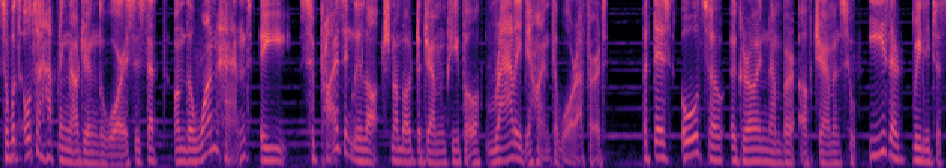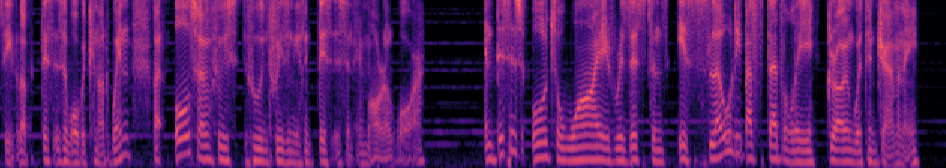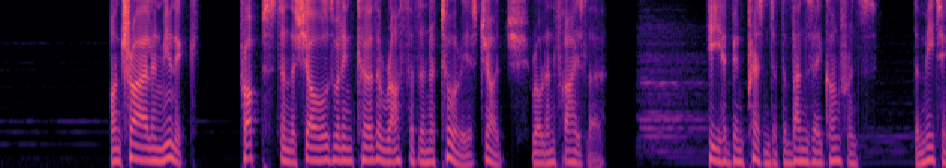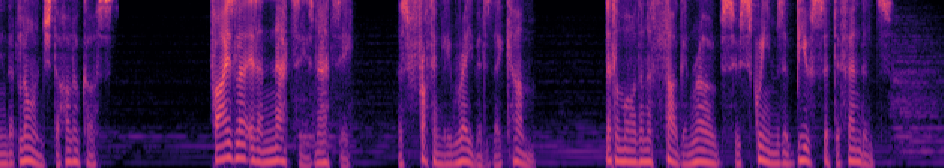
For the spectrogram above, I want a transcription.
So what's also happening now during the war is, is that on the one hand, a surprisingly large number of the German people rally behind the war effort. But there's also a growing number of Germans who either really just see, look, this is a war we cannot win, but also who's, who increasingly think this is an immoral war. And this is also why resistance is slowly but steadily growing within Germany. On trial in Munich, Probst and the Scholls will incur the wrath of the notorious judge, Roland Freisler. He had been present at the Wannsee Conference, the meeting that launched the Holocaust. Freisler is a Nazi's Nazi, as frothingly rabid as they come little more than a thug in robes who screams abuse at defendants.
